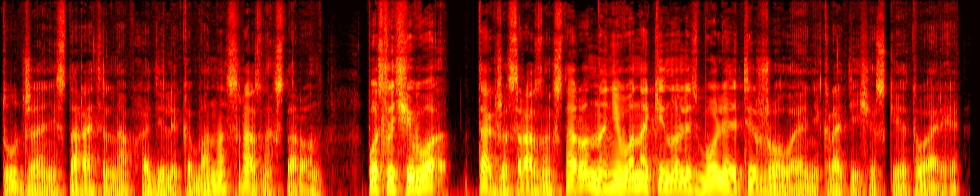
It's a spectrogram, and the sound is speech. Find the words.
Тут же они старательно обходили кабана с разных сторон, после чего также с разных сторон на него накинулись более тяжелые некротические твари —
